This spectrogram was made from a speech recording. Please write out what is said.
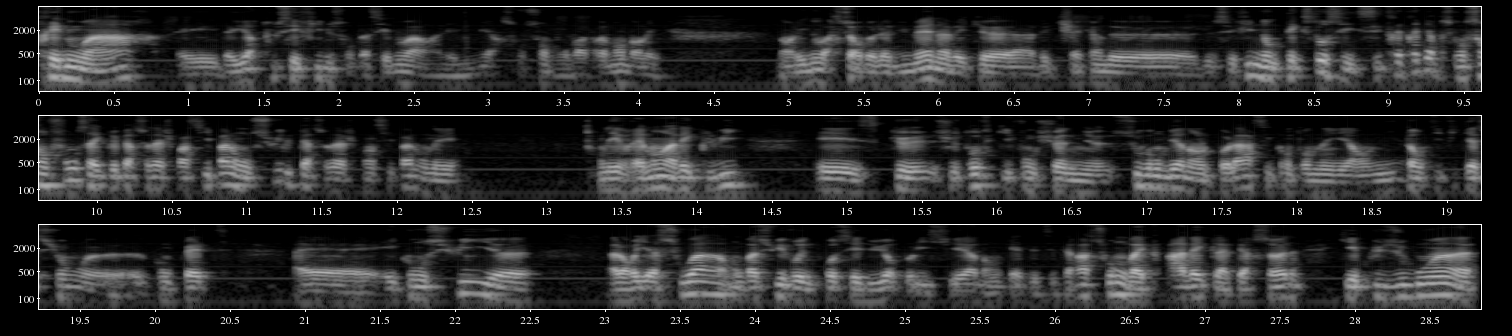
très noire. Et d'ailleurs, tous ces films sont assez noirs. Hein. Les lumières sont sombres. On va vraiment dans les dans les noirceurs de l'âme humaine avec euh, avec chacun de, ces films. Donc Texto, c'est très très bien parce qu'on s'enfonce avec le personnage principal, on suit le personnage principal, on est on est vraiment avec lui. Et ce que je trouve qui fonctionne souvent bien dans le polar, c'est quand on est en identification complète et, et qu'on suit alors il y a soit on va suivre une procédure policière d'enquête, etc., soit on va être avec la personne qui est plus ou moins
